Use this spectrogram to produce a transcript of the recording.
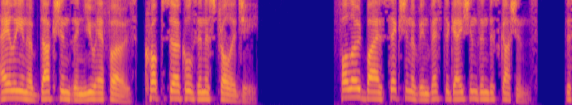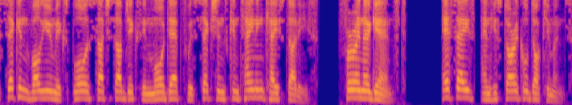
alien abductions and UFOs, crop circles and astrology. Followed by a section of investigations and discussions. The second volume explores such subjects in more depth with sections containing case studies, for and against, essays, and historical documents.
